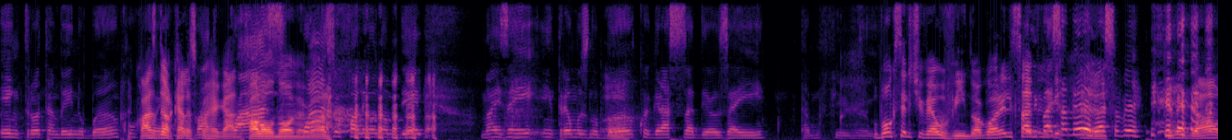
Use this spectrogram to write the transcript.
entrou também no banco. Quase deu aquela aprovado. escorregada, Quase, falou o nome quase agora. eu falei o nome dele. Mas aí entramos no banco e graças a Deus aí estamos firmes. O bom é que se ele estiver ouvindo agora, ele sabe... ele vai saber, é, ele vai saber. Que legal.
